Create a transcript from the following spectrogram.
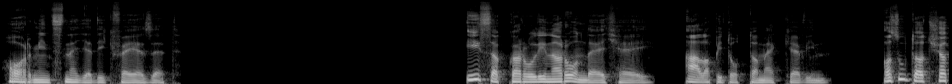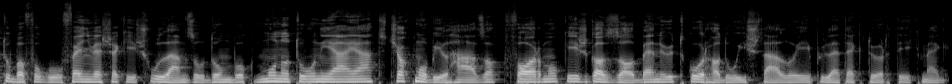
34. fejezet Észak-Karolina ronda egy hely, állapította meg Kevin. Az utat satuba fogó fenyvesek és hullámzó dombok monotóniáját csak mobilházak, farmok és gazzal benőtt korhadó istálló épületek törték meg.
